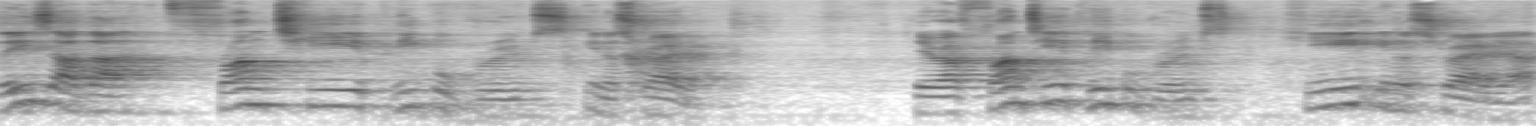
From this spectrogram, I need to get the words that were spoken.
these are the frontier people groups in Australia. There are frontier people groups here in Australia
